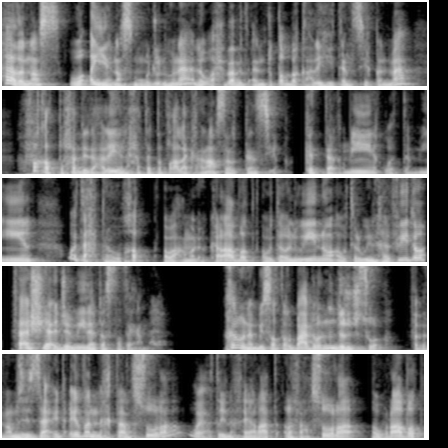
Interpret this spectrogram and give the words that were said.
هذا النص وأي نص موجود هنا لو أحببت أن تطبق عليه تنسيق ما فقط تحدد عليه حتى تطلع لك عناصر التنسيق كالتغميق والتمييل وتحته خط أو عمله كرابط أو تلوينه أو تلوين خلفيته فأشياء جميلة تستطيع عملها خلونا بسطر بعده ندرج صورة فبالرمز الزائد أيضا نختار الصورة ويعطينا خيارات رفع صورة أو رابط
